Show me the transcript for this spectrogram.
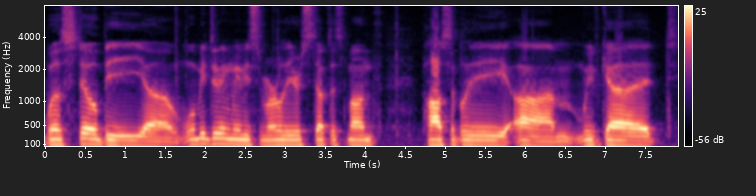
we'll still be. Uh, we'll be doing maybe some earlier stuff this month, possibly. Um, we've got.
